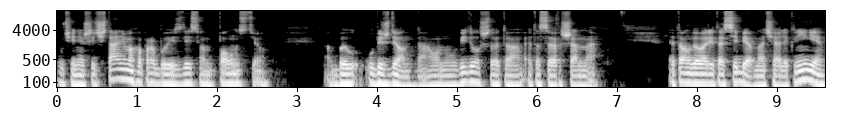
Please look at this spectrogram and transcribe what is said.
учения Шичтани Махапрабху, и здесь он полностью был убежден, да, он увидел, что это, это совершенное. Это он говорит о себе в начале книги,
